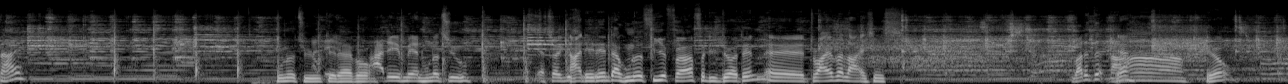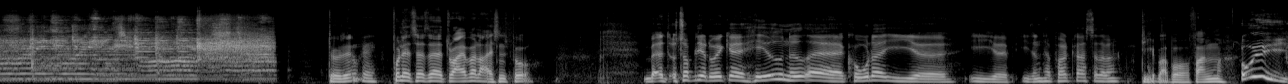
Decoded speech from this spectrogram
Nej. 120 gætter jeg på. Nej, det er mere end 120. Jeg tror ikke, Nej, det er den, der er 144, fordi det var den øh, driver license. Var det den? Ja. Ah, Jo. Det var den. Okay. Prøv lige at tage driver license på. Så bliver du ikke øh, hævet ned af koder i, øh, i, øh, i den her podcast, eller hvad? De kan bare prøve at fange mig. Ui!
